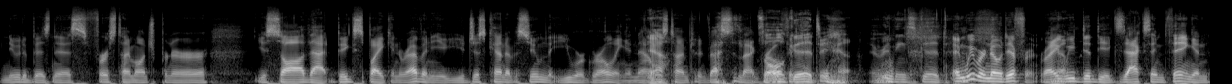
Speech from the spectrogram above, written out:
new to business, first time entrepreneur, you saw that big spike in revenue. You just kind of assumed that you were growing, and now Yeah. it's time to invest in that It's growth. all good. Yeah. Everything's good. And we were no different, right? Yeah. We did the exact same thing. And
